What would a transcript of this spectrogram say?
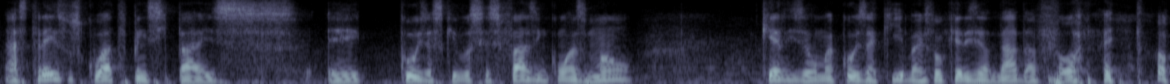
as três ou quatro principais eh, coisas que vocês fazem com as mãos quer dizer uma coisa aqui, mas não quer dizer nada fora. Então,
